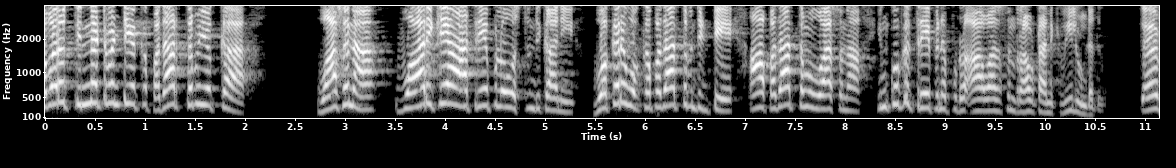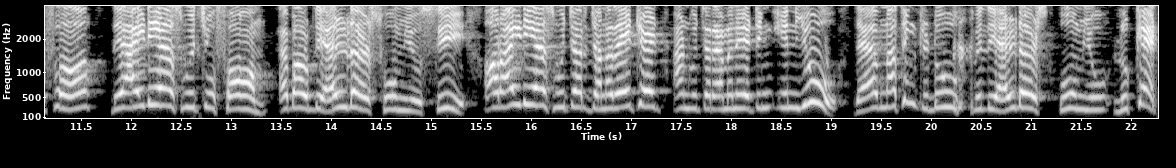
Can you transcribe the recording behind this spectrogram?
ఎవరు తిన్నటువంటి యొక్క పదార్థం యొక్క వాసన వారికే ఆ త్రేపులో వస్తుంది కానీ ఒకరు ఒక పదార్థం తింటే ఆ పదార్థం వాసన ఇంకొకరు త్రేపినప్పుడు ఆ వాసన రావటానికి వీలుండదు. Therefore, the ideas which you form about the elders whom you see are ideas which are generated and which are emanating in you. They have nothing to do with the elders whom you look at.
